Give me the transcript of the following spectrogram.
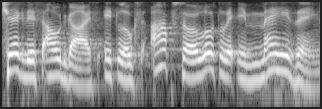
Check this out guys, it looks absolutely amazing.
